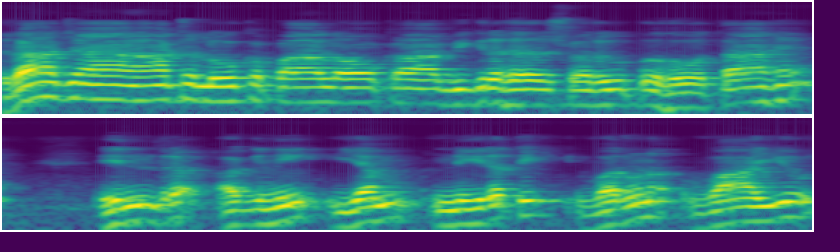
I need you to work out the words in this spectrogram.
राजा आठ लोकपालों का विग्रह स्वरूप होता है। इंद्र, अग्नि, यम, नीरति, वरुण, वायु,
